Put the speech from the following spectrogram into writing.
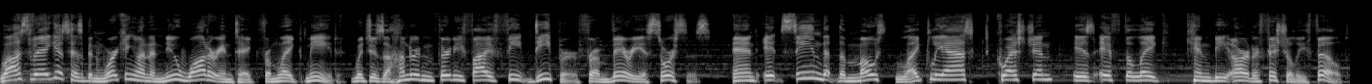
Las Vegas has been working on a new water intake from Lake Mead, which is 135 feet deeper from various sources. And it seemed that the most likely asked question is if the lake can be artificially filled.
